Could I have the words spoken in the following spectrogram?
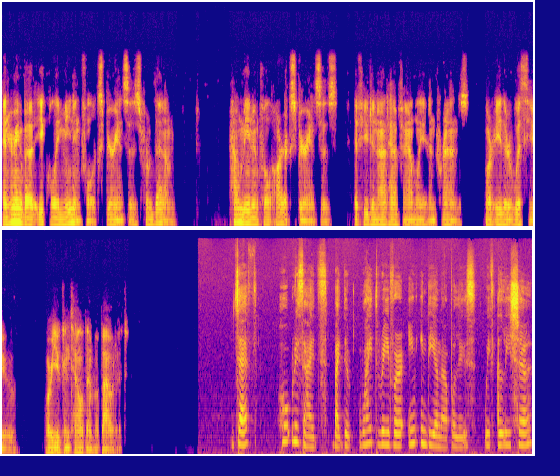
and hearing about equally meaningful experiences from them. How meaningful are experiences if you do not have family and friends who are either with you or you can tell them about it? Jeff, who resides by the White River in Indianapolis with Alicia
